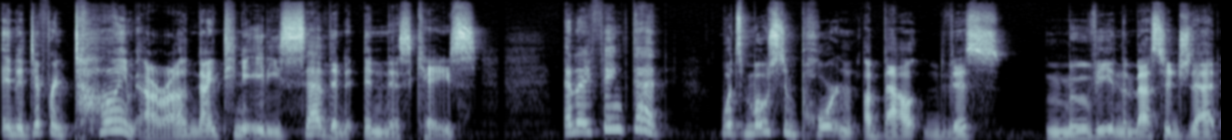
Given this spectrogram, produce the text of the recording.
in a different time era 1987 in this case. And I think that what's most important about this movie and the message that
